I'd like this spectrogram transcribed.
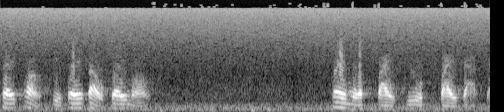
เคยท่องที่เคยเศร้าเคยหมองไม่หมดไปหลุดไปจากใจ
